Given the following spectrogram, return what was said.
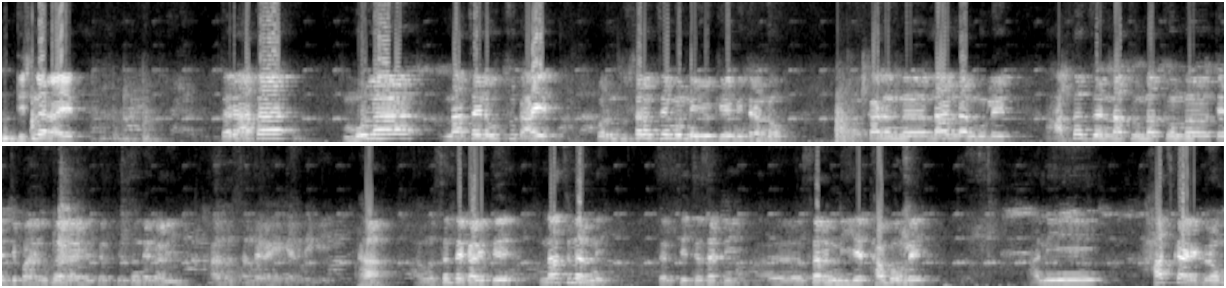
दिसणार आहेत. तर आता मुलं नाचायला उत्सुक आहेत परंतु सरांचं म्हणणं योग्य आहे मित्रांनो. कारण लहान लहान मुले आहेत. आताच जर नाचून नाचून त्यांचे पाय दुखायला लागले तर ते संध्याकाळी अजून संध्याकाळी गेले हां मग संध्याकाळी ते नाचणार नाही. तर त्याच्यासाठी सरांनी हे थांबवलं आहे आणि हाच कार्यक्रम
